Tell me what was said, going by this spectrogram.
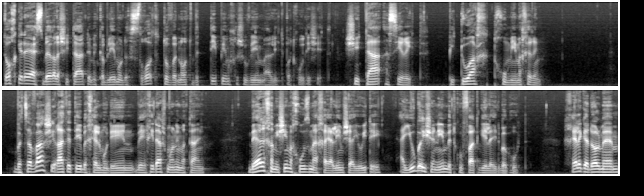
תוך כדי ההסבר על השיטה אתם מקבלים עוד עשרות תובנות וטיפים חשובים על התפתחות אישית. שיטה עשירית, פיתוח תחומים אחרים. בצבא שירתתי בחיל מודיעין ביחידה 8200. בערך 50% מהחיילים שהיו איתי היו ביישנים בתקופת גיל ההתבגרות. חלק גדול מהם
